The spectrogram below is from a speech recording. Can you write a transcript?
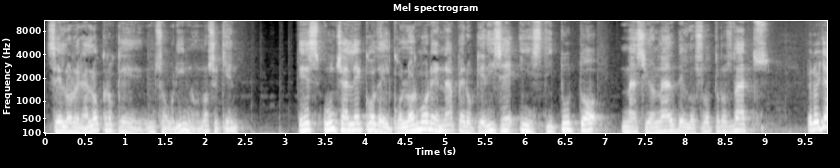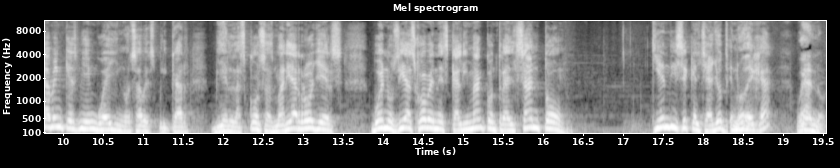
se lo regaló, creo que un sobrino, no sé quién. Es un chaleco del color morena, pero que dice Instituto Nacional de los Otros Datos. Pero ya ven que es bien güey y no sabe explicar bien las cosas. María Rogers, buenos días jóvenes, Calimán contra el Santo. ¿Quién dice que el chayote no deja? Bueno,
